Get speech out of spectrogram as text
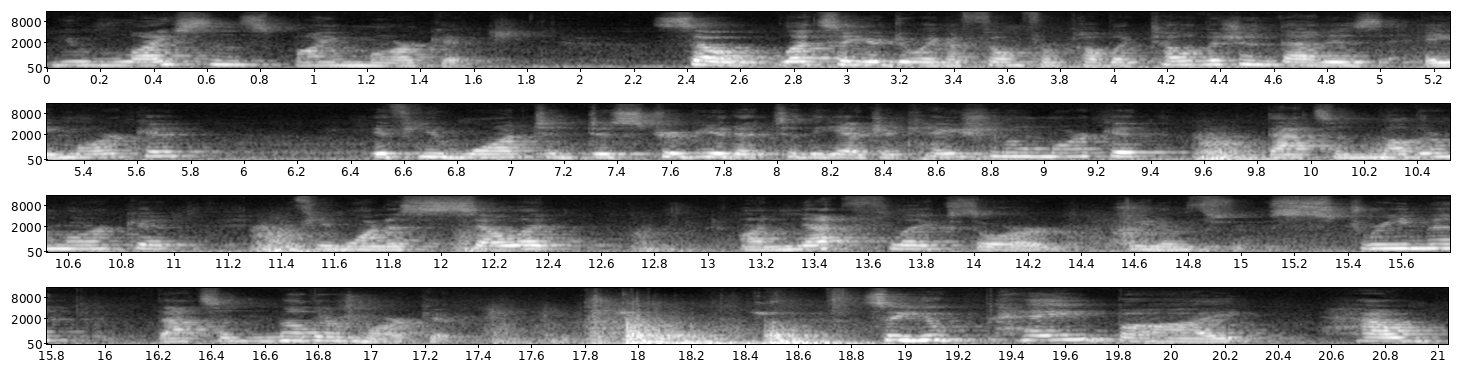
you license by market. So let's say you're doing a film for public television, that is a market. If you want to distribute it to the educational market, that's another market. If you want to sell it on Netflix or you know stream it, that's another market. So you pay by how,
